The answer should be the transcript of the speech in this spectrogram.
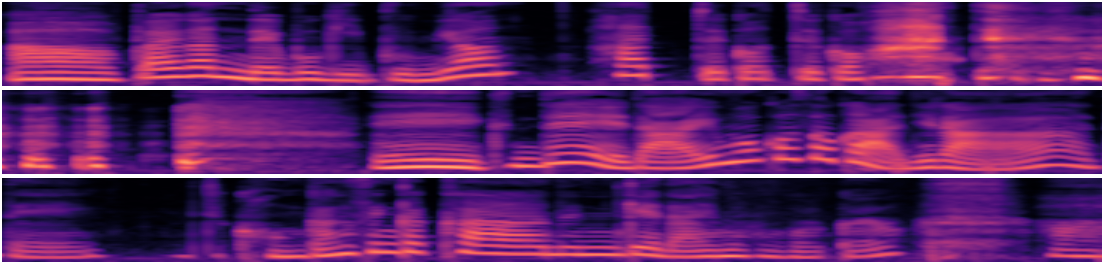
아, 빨간 내복 입으면 핫 뜨거 뜨거 핫. 에이, 근데 나이 먹어서가 아니라, 네. 건강 생각하는 게 나이 먹은 걸까요? 아,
